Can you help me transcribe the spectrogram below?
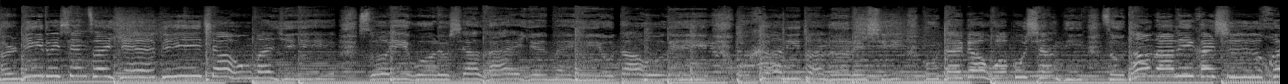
而你对现在也比较满意，所以我留下来也没有道理。我和你断了联系，不代表我不想你，走到哪里还是会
